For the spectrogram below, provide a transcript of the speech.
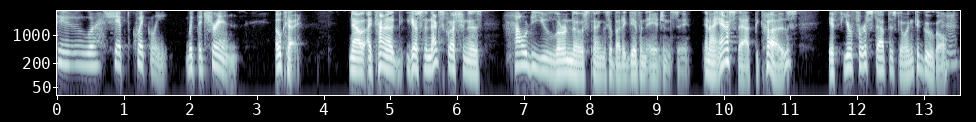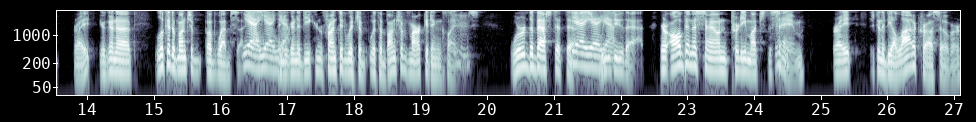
to shift quickly with the trends. Okay. Now, I kind of guess the next question is how do you learn those things about a given agency? And I ask that because if your first step is going to Google, mm-hmm. right, you're going to look at a bunch of, of websites. Yeah, yeah, yeah. And you're going to be confronted with a, with a bunch of marketing mm-hmm. claims. Mm-hmm. We're the best at this. Yeah, yeah, we yeah. do that. They're all going to sound pretty much the mm-hmm. same, right? There's going to be a lot of crossover.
